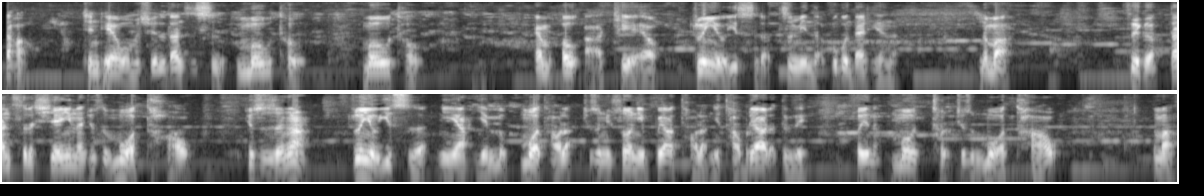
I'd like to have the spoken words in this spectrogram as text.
大家好今天我们学的单词是 mortal，mortal，m o r t l，尊有一死的，致命的，不共戴天的。那么这个单词的谐音呢，就是莫逃，就是人啊，尊有一死，你呀也莫莫逃了，就是你说你不要逃了，你逃不掉的，对不对？所以呢，mortal 就是莫逃。那么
